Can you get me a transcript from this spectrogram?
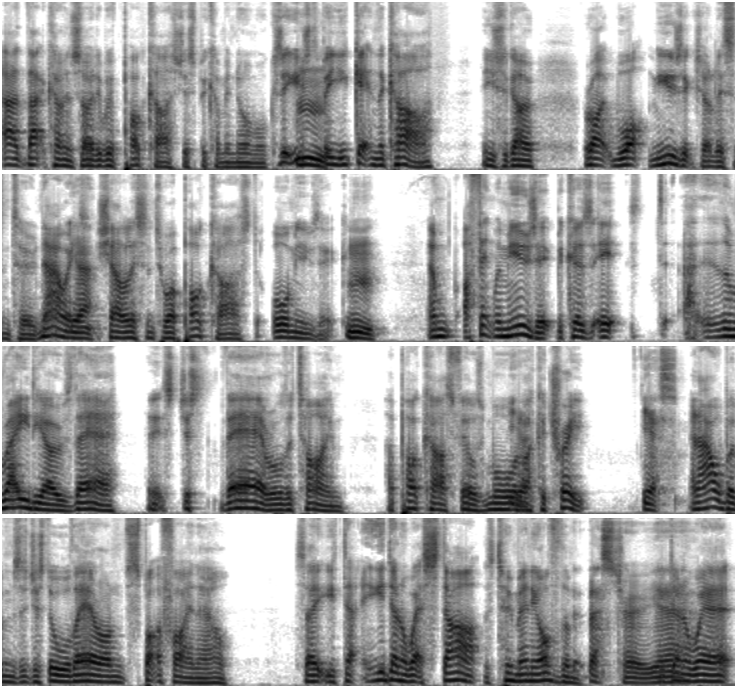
uh, that coincided with podcasts just becoming normal because it used to be you get in the car, and you used to go, right, what music shall I listen to? Now it's Yeah. shall I listen to a podcast or music? And I think with music because it the radio's there and it's just there all the time. A podcast feels more Yeah. like a treat, Yes, and albums are just all there on Spotify now. So you don't, you don't know where to start. There's too many of them. that's true. Yeah, You don't know where.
